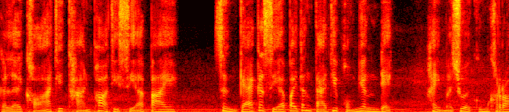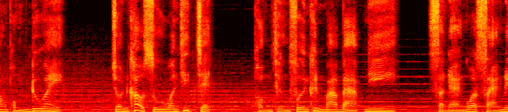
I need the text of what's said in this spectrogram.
ก็เลยขออธิษฐานพ่อที่เสียไป ซึ่งแกก็เสียไปตั้งแต่ที่ผมยังเด็ก ให้มาช่วยคุ้มครองผมด้วย จนเข้าสู่วันที่ 7 ผมถึงฟื้นขึ้นมาแบบนี้ แสดงว่าแสงใน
